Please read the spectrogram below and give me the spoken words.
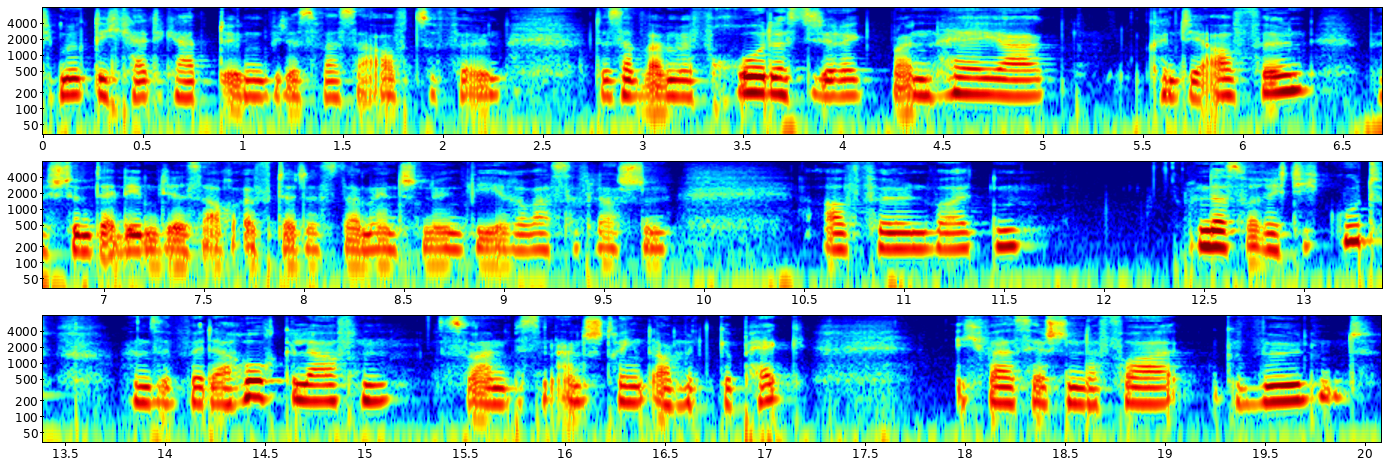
die Möglichkeit gehabt, irgendwie das Wasser aufzufüllen. Deshalb waren wir froh, dass die direkt meinen, hey, ja, könnt ihr auffüllen. Bestimmt erleben die das auch öfter, dass da Menschen irgendwie ihre Wasserflaschen auffüllen wollten. Und das war richtig gut. Dann sind wir da hochgelaufen. Das war ein bisschen anstrengend, auch mit Gepäck. Ich war es ja schon davor gewöhnt.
